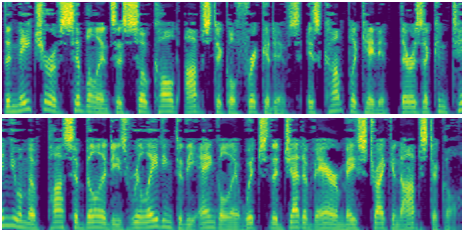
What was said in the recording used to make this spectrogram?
The nature of sibilants as so-called obstacle fricatives is complicated, there is a continuum of possibilities relating to the angle at which the jet of air may strike an obstacle.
